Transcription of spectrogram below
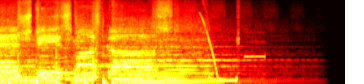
HD Smartcast.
